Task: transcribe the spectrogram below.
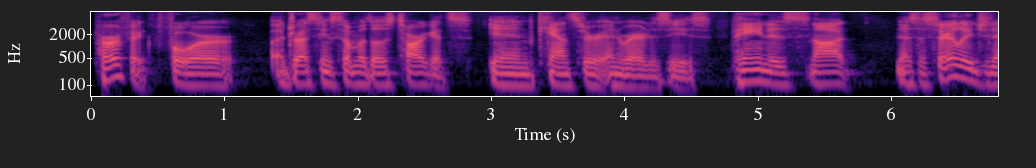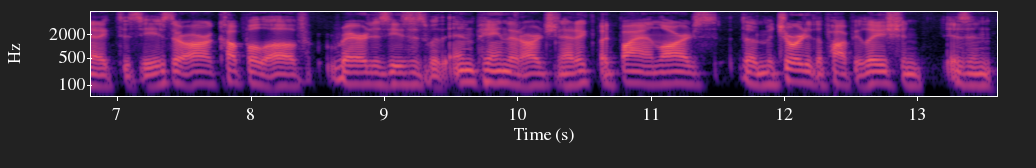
perfect for addressing some of those targets in cancer and rare disease. Pain is not necessarily a genetic disease. There are a couple of rare diseases within pain that are genetic, but by and large, the majority of the population isn't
